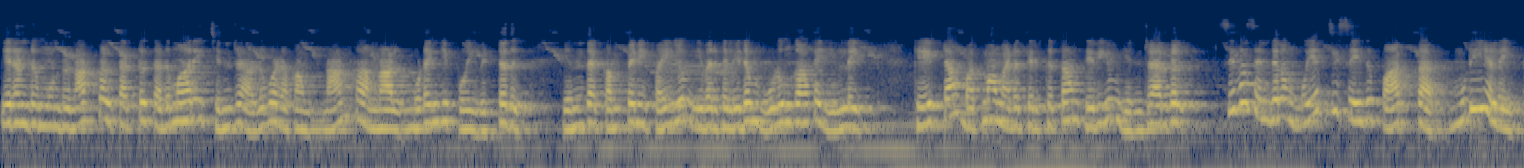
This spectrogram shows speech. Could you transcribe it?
இரண்டு மூன்று நாட்கள் தட்டு தடுமாறி சென்ற அலுவலகம் நான்காம் நாள் முடங்கி போய்விட்டது. எந்த கம்பெனி ஃபைலும் இவர்களிடம் ஒழுங்காக இல்லை. கேட்டா பத்மா மேடத்திற்குத்தான் தெரியும் என்றார்கள். சிவசெந்திலும் முயற்சி செய்து பார்த்தார். முடியலை.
